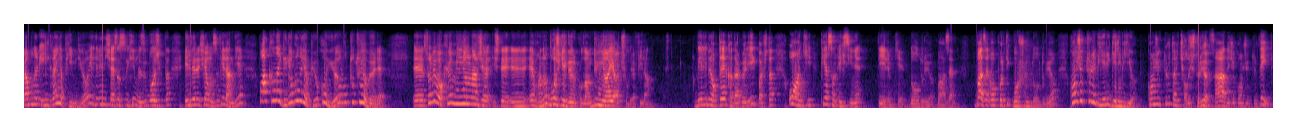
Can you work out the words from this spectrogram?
ben bunları bir eldiven yapayım diyor. Eldivenin içerisine su girmesin. Bulaşıkta elleri şey olmasın filan diye. Bu aklına geliyor bunu yapıyor koyuyor. Bu tutuyor böyle. Ee, sonra bir bakıyor milyonlarca işte e, ev hanımı bulaşık eldiveni kullanıyor. Dünyaya açılıyor filan. Belli bir noktaya kadar böyle ilk başta o anki piyasanın eksiğini diyelim ki dolduruyor bazen. Bazen o politik boşluğu dolduruyor. Konjonktürle bir yere gelebiliyor. Konjonktürü tabii çalıştırıyor. Sadece konjonktür değil.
